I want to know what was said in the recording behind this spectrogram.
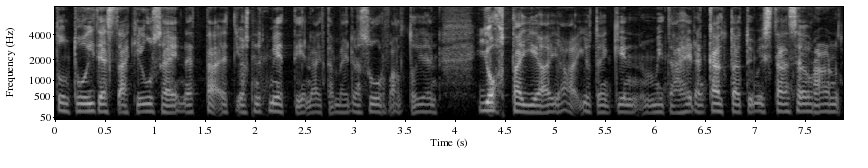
tuntuu itsestäänkin usein, että, että jos nyt miettii näitä meidän suurvaltojen johtajia ja jotenkin mitä heidän käyttäytymistään seuraa nyt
